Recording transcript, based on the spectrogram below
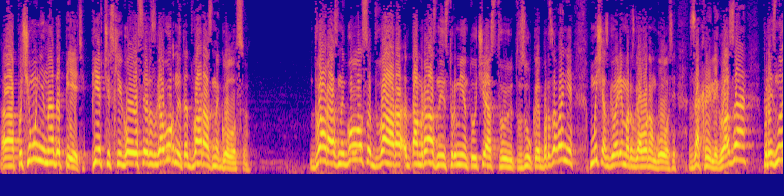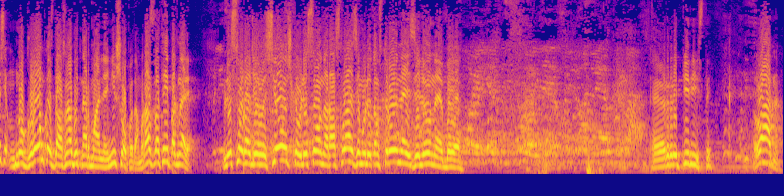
А, почему не надо петь? Певческий голос и разговорный – это два разных голоса. Два разных голоса, два, там разные инструменты участвуют в звукообразовании. Мы сейчас говорим о разговорном голосе. Закрыли глаза, произносим, но громкость должна быть нормальная, не шепотом. Раз, два, три, погнали. В лесу родилась елочка, в лесу она росла, зиму летом стройная, зеленая была. Э, рэперисты. Ладно,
